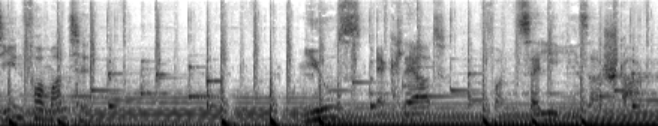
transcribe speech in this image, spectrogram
Die Informantin. News erklärt von Sally Lisa Stark.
